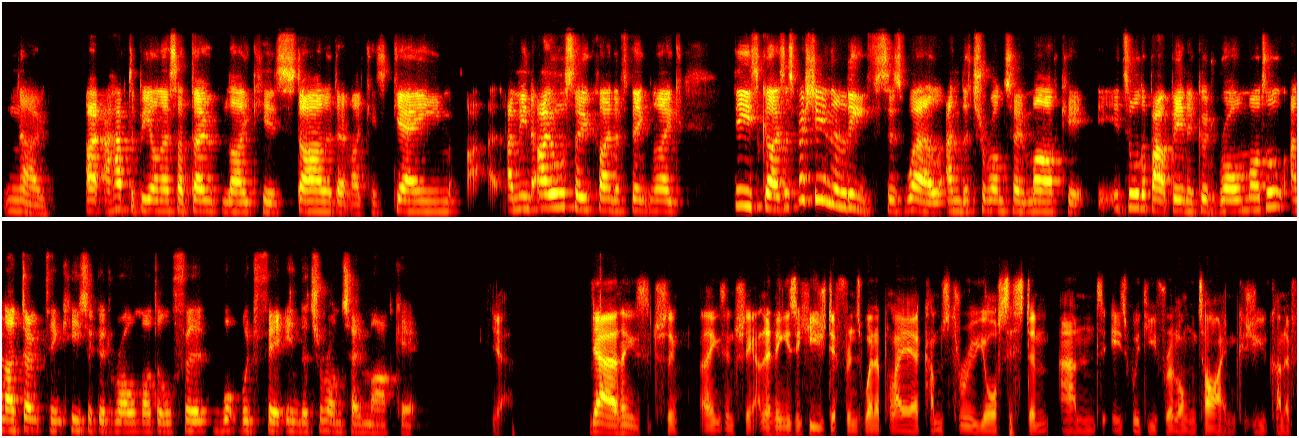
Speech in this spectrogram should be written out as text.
no, I, have to be honest. I don't like his style. I don't like his game. I, I mean, I also kind of think like these guys, especially in the Leafs as well and the Toronto market, it's all about being a good role model. And I don't think he's a good role model for what would fit in the Toronto market. Yeah. Yeah, I think it's interesting. I think it's interesting. And I think it's a huge difference when a player comes through your system and is with you for a long time because you kind of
